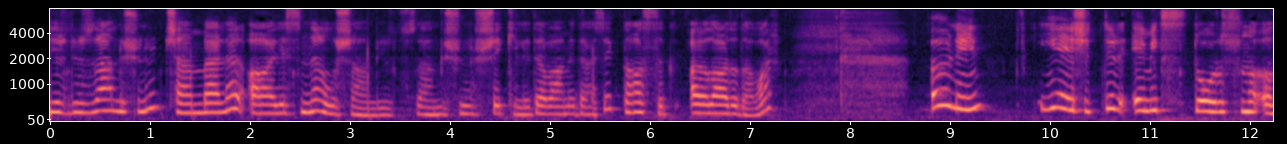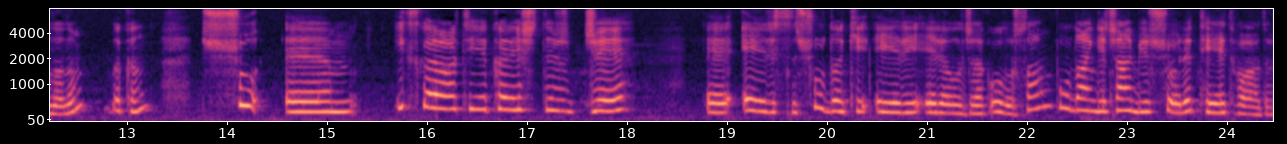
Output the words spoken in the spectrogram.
bir düzlem düşünün. Çemberler ailesinden oluşan bir düzlem düşünün. Şu şekilde devam edersek daha sık aralarda da var. Örneğin y eşittir mx doğrusunu alalım. Bakın şu e, x kare artı y kare eşittir c e, eğrisi şuradaki eğri ele alacak olursam buradan geçen bir şöyle teğet vardır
